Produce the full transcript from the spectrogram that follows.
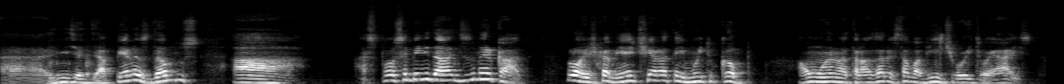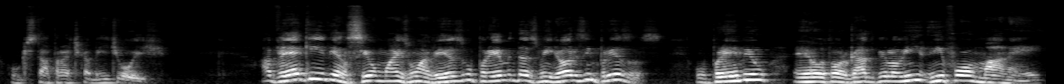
ah, apenas damos a, as possibilidades do mercado. Logicamente, ela tem muito campo. Há um ano atrás ela estava 28 reais, o que está praticamente hoje. A VEG venceu mais uma vez o prêmio das melhores empresas. O prêmio é otorgado pelo Infomoney,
